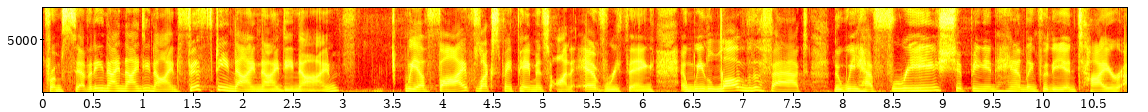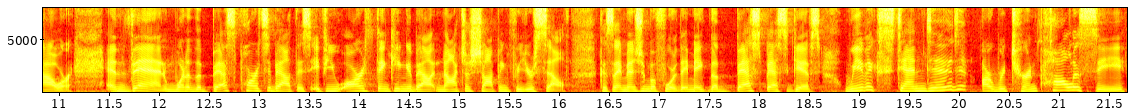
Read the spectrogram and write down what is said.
from $79.99, $59.99 $199. We have five FlexPay payments on everything, and we love the fact that we have free shipping and handling for the entire hour. And then, one of the best parts about this, if you are thinking about not just shopping for yourself, because I mentioned before, they make the best, best gifts, we've extended our return policy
